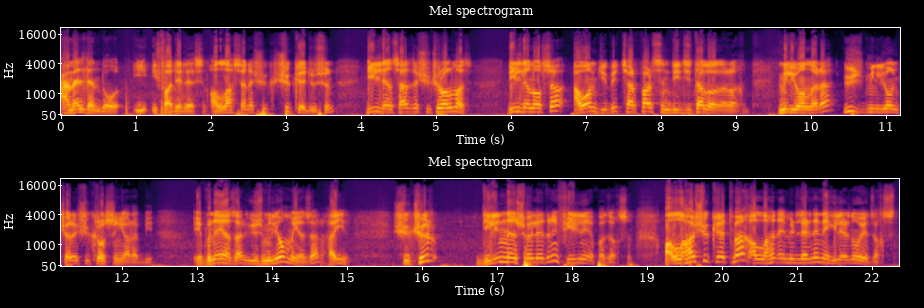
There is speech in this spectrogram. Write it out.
amelden de ifade edersin. Allah sana şük şükrediyorsun. Dilden sadece şükür olmaz. Dilden olsa avam gibi çarparsın dijital olarak milyonlara 100 milyon kere şükür olsun ya Rabbi. E bu ne yazar? 100 milyon mu yazar? Hayır. Şükür dilinle söylediğin fiiline yapacaksın. Allah'a şükretmek Allah'ın emirlerine nehirlerine uyacaksın.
